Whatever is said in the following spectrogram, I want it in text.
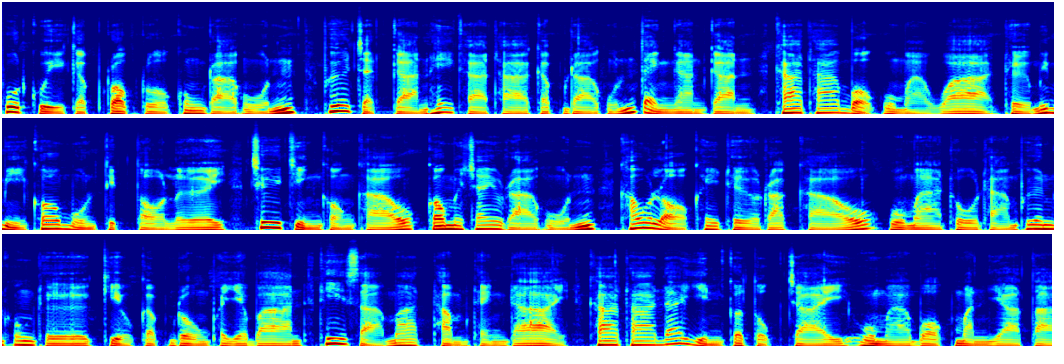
พูดคุยกับครอบครัวของราหุลเพื่อจะจัดการให้คาทากับราหุลแต่งงานกัน คาทาบอกอุมาว่าเธอไม่มีข้อมูลติดต่อเลย ชื่อจริงของเขาก็ไม่ใช่ราหุลเขาหลอกให้เธอรักเขา อุมาโทรถามเพื่อนของเธอเกี่ยวกับโรงพยาบาลที่สามารถทำแท้งได้ คาทาได้ยินก็ตกใจ อุมาบอกมัญญาตา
